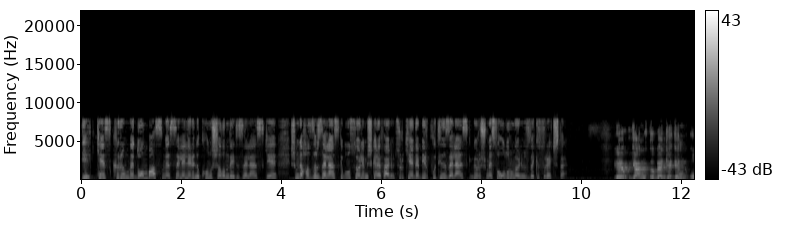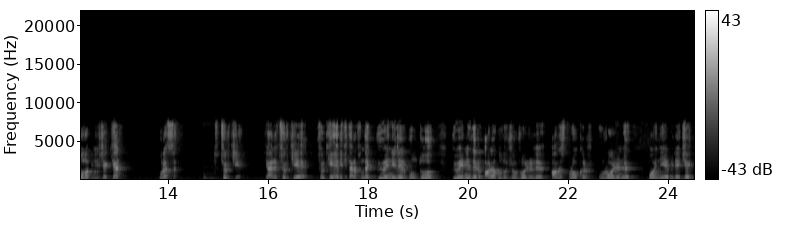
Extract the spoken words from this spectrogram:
İlk kez Kırım ve Donbas meselelerini konuşalım dedi Zelenski. Şimdi hazır Zelenski bunu söylemişken efendim Türkiye'de bir Putin-Zelenski görüşmesi olur mu önümüzdeki süreçte? E, yani bence en olabilecek yer burası. T- Türkiye. Yani Türkiye, Türkiye her iki tarafında güvenilir bulduğu, güvenilir ara bulucu rolünü, honest broker rolünü oynayabilecek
